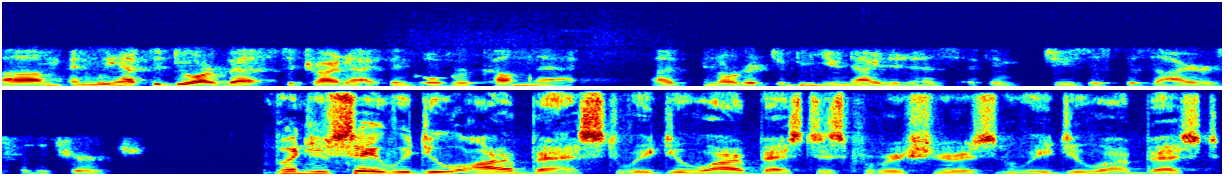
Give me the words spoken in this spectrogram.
um, and we have to do our best to try to, I think, overcome that uh, in order to be united as I think Jesus desires for the church. When you say we do our best, we do our best as parishioners, and we do our best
